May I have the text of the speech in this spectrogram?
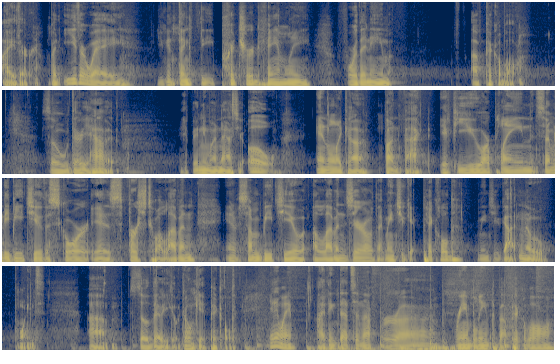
either. But either way, you can thank the Pritchard family for the name of pickleball. So there you have it. If anyone asks you, oh, and like a fun fact if you are playing and somebody beats you the score is first to 11 and if someone beats you 11-0 that means you get pickled means you got no points. Um, so there you go. Don't get pickled. Anyway i think that's enough for uh, rambling about pickleball.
